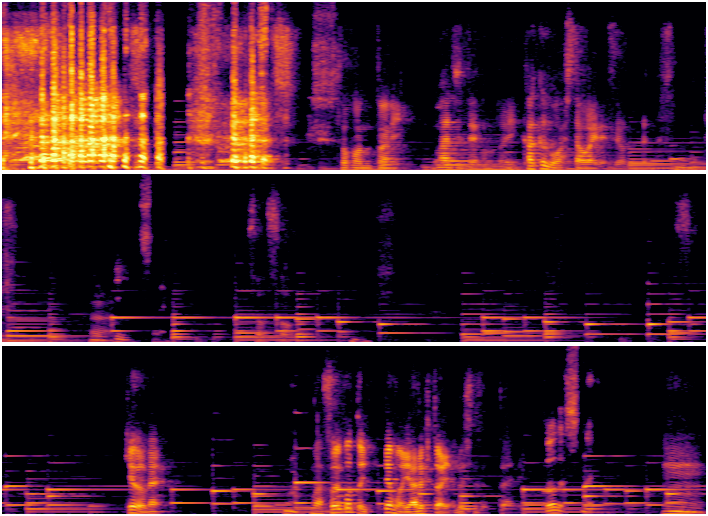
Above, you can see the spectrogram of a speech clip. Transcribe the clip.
そう本当に。マジで本当に。覚悟はした方がいいですよって。うん、いいですねそうそう。けどね、うんまあそういうこと言ってもやる人はやるし絶対に。そうですねうん。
